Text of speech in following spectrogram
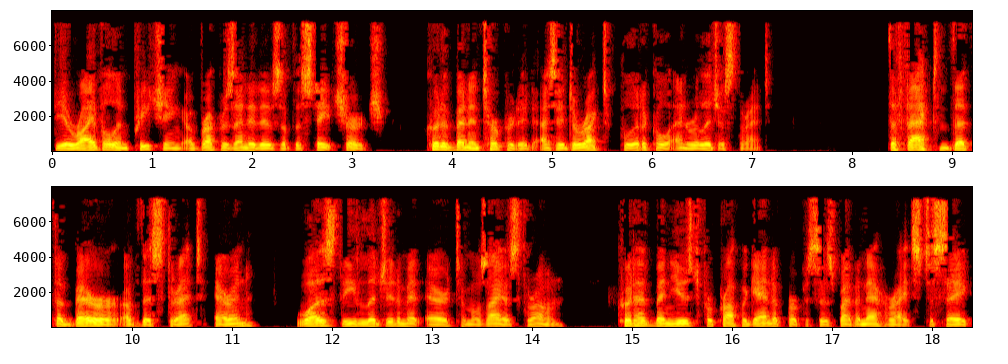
The arrival and preaching of representatives of the state church could have been interpreted as a direct political and religious threat. The fact that the bearer of this threat, Aaron, was the legitimate heir to Mosiah's throne, could have been used for propaganda purposes by the Nehorites to say,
